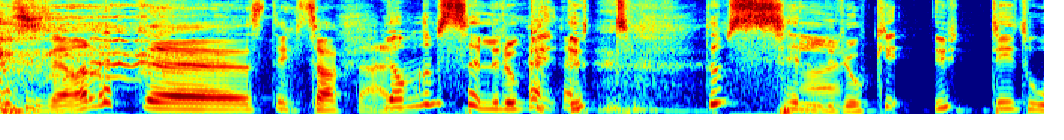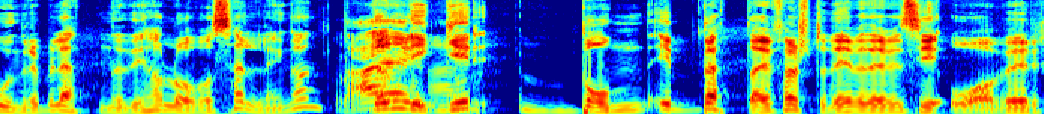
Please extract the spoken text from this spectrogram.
Jeg synes det var litt uh, stygt sagt der. Ja, men de selger jo ikke ut De selger jo ikke ut de 200 billettene de har lov å selge engang. De ligger bånn i bøtta i første div, dvs. Si over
